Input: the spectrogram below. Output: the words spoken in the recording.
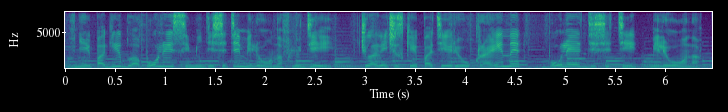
В ней погибло более 70 миллионов людей. Человеческие потери Украины – более 10 миллионов.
